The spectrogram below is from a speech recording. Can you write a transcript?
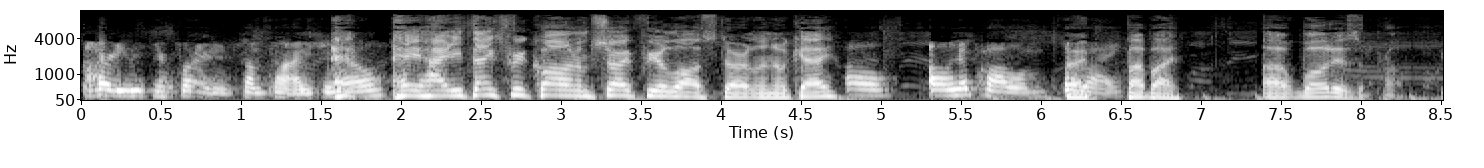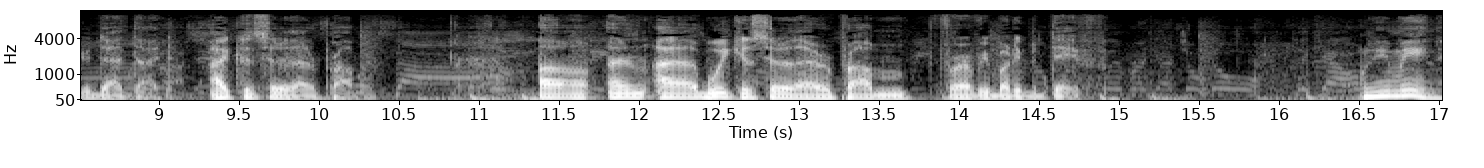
party with your friends sometimes, you know? Hey, Heidi, thanks for your call, and I'm sorry for your loss, darling, okay? Oh, oh, no problem. Bye bye. Bye bye. Uh, well, it is a problem. Your dad died. I consider that a problem. Uh, and uh, we consider that a problem for everybody but Dave. What do you mean?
